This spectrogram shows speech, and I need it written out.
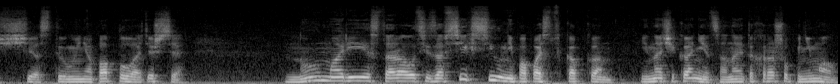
«Сейчас ты у меня поплатишься!» Но Мария старалась изо всех сил не попасть в капкан, иначе конец, она это хорошо понимала.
